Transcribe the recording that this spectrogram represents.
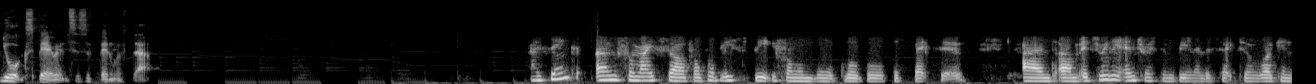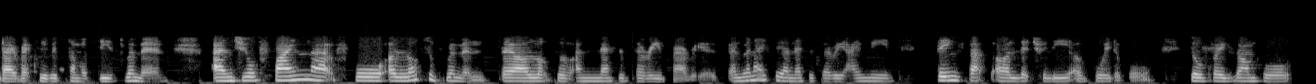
your experiences have been with that? I think um, for myself, I'll probably speak from a more global perspective. And um, it's really interesting being in the sector and working directly with some of these women. And you'll find that for a lot of women, there are lots of unnecessary barriers. And when I say unnecessary, I mean things that are literally avoidable. So, for example,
